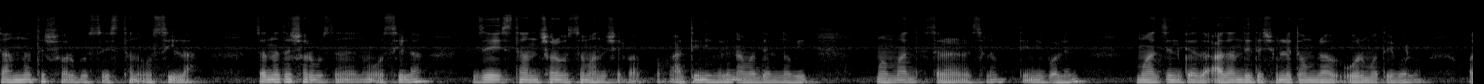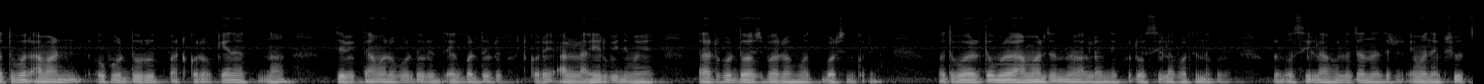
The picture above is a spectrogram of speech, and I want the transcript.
জান্নাতের সর্বোচ্চ স্থান ওসিলা। জান্নাতের সর্বোচ্চ নাম ওসিলা। যে স্থান সর্বোচ্চ মানুষের প্রাপ্য আর তিনি হলেন আমাদের নবী মোহাম্মদ সাল্লাম তিনি বলেন মুয়াজ্জিনকে আদান দিতে শুনলে তোমরা ওর মতোই বলো, অতঃপর আমার উপর দরুদ পাঠ করো। কেন না যে ব্যক্তি আমার উপর দরুদ, একবার দরুদ পাঠ করে, আল্লাহ এর বিনিময়ে তার উপর দশবার রহমত বর্ষণ করেন। অতঃপর তোমরা আমার জন্য আল্লাহর নিকট ওসিলা প্রার্থনা করো। কারণ ওসিলা হলো জান্নাতের এমন এক সুউচ্চ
